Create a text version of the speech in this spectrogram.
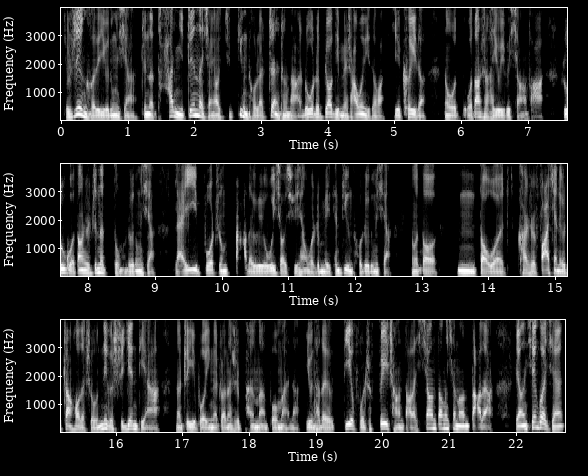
就任何的一个东西啊，真的它你真的想要去定投来战胜它，如果这标的没啥问题的话，也可以的。那我我当时还有一个想法，如果当时真的懂这个东西啊，来一波这种大的一个微笑曲线，我这每天定投这个东西啊，那么到。嗯，到我开始发现这个账号的时候，那个时间点啊，那这一波应该赚的是盆满钵满的，因为它的跌幅是非常大的，相当相当大的，两千块钱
